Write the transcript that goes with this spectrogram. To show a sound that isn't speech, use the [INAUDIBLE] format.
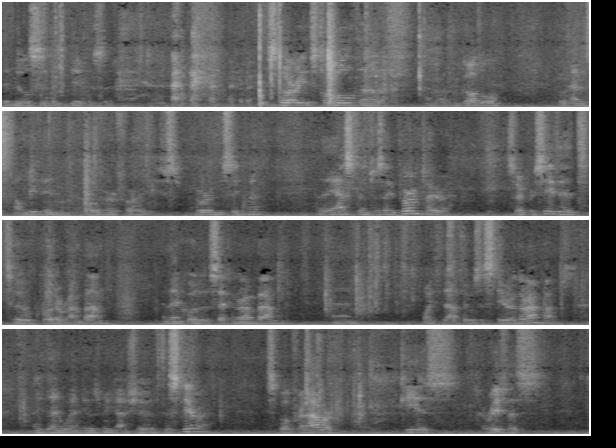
the Milsa the Dickerson. The story is told uh, of a Godel who had his Talmidim over for a Purim evening. And they asked him to say Purim Torah. So he proceeded to quote a Rambam and then quoted a second Rambam and pointed out there was a steer in the Rambams. And he then went, he was Migashiv to Stira. He spoke for an hour. Kiyas, Harifas,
